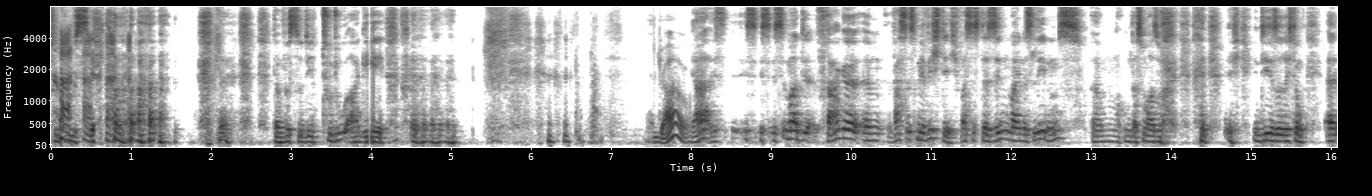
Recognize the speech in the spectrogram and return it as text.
To-Dos. Dann wirst du die To-Do AG. ja, Ja, es ist, ist, ist immer die Frage, ähm, was ist mir wichtig? Was ist der Sinn meines Lebens? Ähm, um das mal so in diese Richtung. Äh,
